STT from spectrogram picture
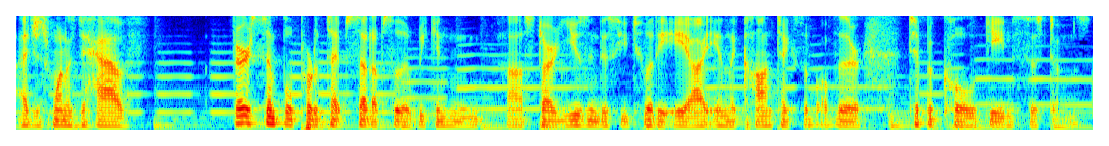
I just wanted to have very simple prototype setup so that we can uh, start using this utility AI in the context of other typical game systems.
